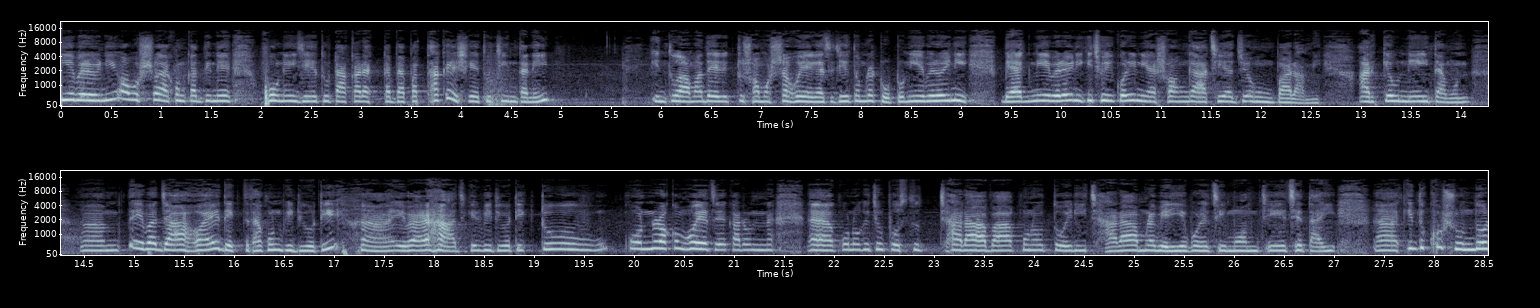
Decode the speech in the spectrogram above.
নিয়ে বেরোয়নি। অবশ্য এখনকার দিনে ফোনেই যেহেতু টাকার একটা ব্যাপার থাকে, সেহেতু চিন্তা নেই। কিন্তু আমাদের একটু সমস্যা হয়ে গেছে। যেহেতু আমরা টোটো নিয়ে বেরোইনি ব্যাগ নিয়ে বেরোইনি কিছুই করিনি, আর সঙ্গে আছি আজ হুম্পা আর আমি। আর কেউ নেই তেমন। এবার যা হয়, দেখতে থাকুন ভিডিওটি। এবার আজকের ভিডিওটি একটু অন্যরকম হয়েছে, কারণ কোনো কিছু প্রস্তুত ছাড়া বা কোনো তৈরি ছাড়া আমরা বেরিয়ে পড়েছি, মন চেয়েছে তাই। কিন্তু খুব সুন্দর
